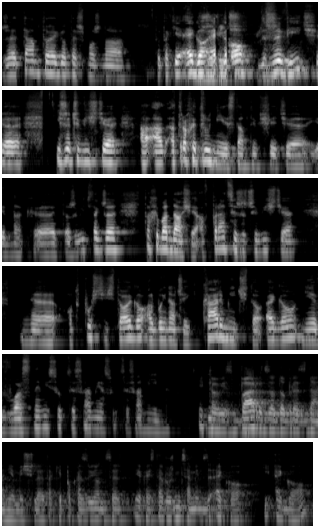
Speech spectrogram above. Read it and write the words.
że tam to ego też można to takie ego, Żywić. ego żywić e, i rzeczywiście, a, a, a trochę trudniej jest w tamtym świecie jednak e, to żywić, także to chyba da się, a w pracy rzeczywiście odpuścić to ego, albo inaczej, karmić to ego nie własnymi sukcesami, a sukcesami innych. I to jest bardzo dobre zdanie, myślę, takie pokazujące, jaka jest ta różnica między eko i ego.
